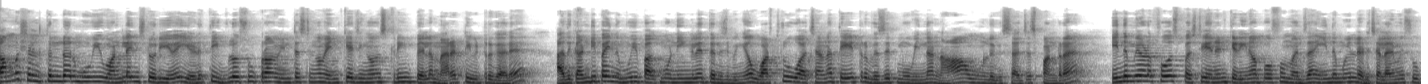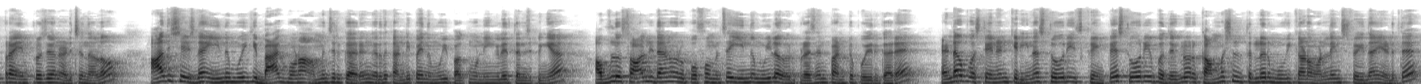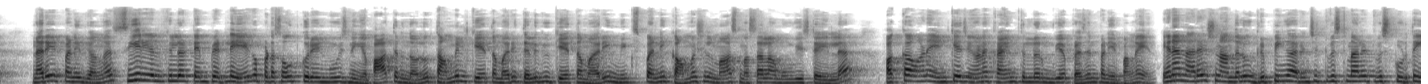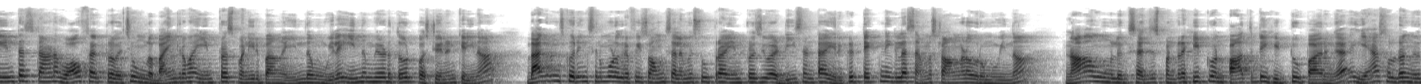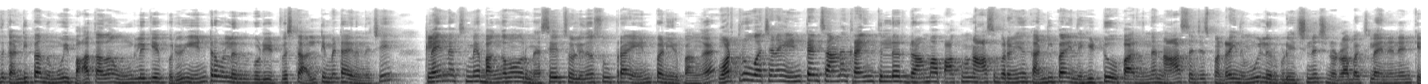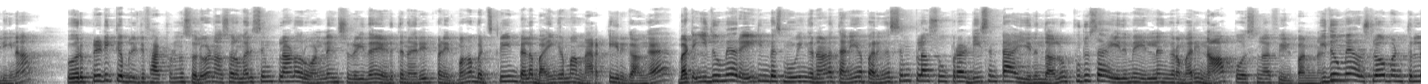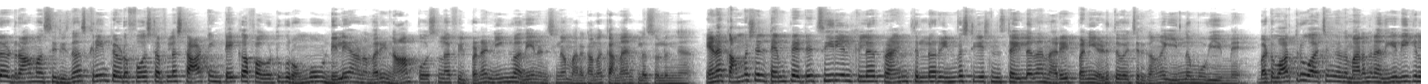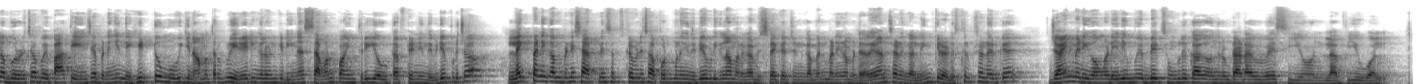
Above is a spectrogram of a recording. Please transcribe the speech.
கமர்ஷியல் த்ரில்லர் மூவி ஒன்லைன் ஸ்டோரியை எடுத்து இவ்வளோ சூப்பராகவும் இன்ட்ரெஸ்டிங்காகவும் என்கேஜிங்காகவும் ஸ்க்ரீன் பிளேல மிரட்டி விட்டுருக்காரு. அது கண்டிப்பாக இந்த மூவி பார்க்கும்போது நீங்களே தெரிஞ்சுப்பீங்க. ஒர்த் டு வாட்சான தேட்டர் விசிட் மூவின்னு தான் நான் உங்களுக்கு சஜஸ்ட் பண்ணுறேன் இந்த மூவியோட ஃபர்ஸ்ட் ஃபஸ்ட்டு என்னென்னு கேட்டிங்கன்னா பர்ஃபார்மன்ஸ் தான் இந்த மூவியில் நடிச்ச எல்லாருமே சூப்பராக இம்ப்ரெசிவாக நடிச்சிருந்தாலும் ஆதிசேஷ் தான் இந்த மூவிக்கு பேக் போனால் அமைஞ்சிருக்காருங்கிறது கண்டிப்பாக இந்த மூவி பார்க்கும்போது நீங்களே தெரிஞ்சுப்பீங்க. அவ்வளோ சாலிடான ஒரு பெர்ஃபார்மன்ஸை இந்த மூவியில் அவர் ப்ரெசென்ட் பண்ணிட்டு போயிருக்காரு. ரெண்டாவது ஃபஸ்ட் என்னென்னு கேட்டிங்கன்னா ஸ்டோரி ஸ்க்ரீன் பிளே ஸ்டோரியை பொறுத்தவரைக்கும் ஒரு கமர்ஷியல் த்ரில்லர் மூவிக்கான ஒன்லைன் ஸ்டோரி தான் எடுத்து நரேட் பண்ணியிருக்காங்க சீரியல் கில்லர் டெம்ப்ளேட்டில் ஏகப்பட்ட சவுத் கொரியன் மூவிஸ் நீங்கள் பார்த்துருந்தாலும் தமிழுக்கு ஏற்ற மாதிரி தெலுங்குக்கு ஏற்ற மாதிரி மிக்ஸ் பண்ணி கமர்ஷியல் மாஸ் மசாலா மூவி ஸ்டைலில் பக்காவான என்கேஜிங்கான கிரைம் த்ரில்லர் மூவியை ப்ரெசென்ட் பண்ணியிருப்பாங்க. ஏன்னா நரேஷன் அந்தளவு கிரிப்பிங்காக இருந்துச்சு. ட்விஸ்ட் மேலே ட்விஸ்ட் கொடுத்து இன்ட்ரெஸ்டான வாவ் ஃபேக்டரை வச்சு உங்களை பயங்கரமாக இம்ப்ரெஸ் பண்ணியிருப்பாங்க இந்த மூவியில் இந்த மூவியோட தேர்ட் ஃபஸ்ட் என்னன்னு கேட்டிங்கன்னா பேக்ரவுண்ட் ஸ்கோரிங் சினிமோகிராஃபி சாங்ஸ் எல்லாமே சூப்பராக இம்ப்ரெசிவாக டீசெண்டாக இருக்குது டெக்னிக்கலாக செம்ம ஸ்ட்ராங்கான ஒரு மூவி தான் நான் உங்களுக்கு சஜஸ்ட் பண்ணுறேன் ஹிட் ஒன் பார்த்துட்டு ஹிட் டூ பாருங்கள் ஏன் சொல்கிறேங்கிறது கண்டிப்பாக அந்த மூவி பார்த்தா தான் உங்களுக்கே புரியும். இன்டர்வலில் இருக்கக்கூடிய ட்விஸ்ட் அல்டிமேட்டாக இருந்துச்சு. கிளைமேக்ஸுமே பங்கமாக ஒரு மெசேஜ் சொல்லி தான் சூப்பராக என் பண்ணியிருப்பாங்க ஒருத்தர் வச்சனா இன்டென்ஸான கிரைம் த்ரில்லர் ட்ராமா பார்க்கணும்னு ஆசைப்படுறவங்க கண்டிப்பாக இந்த ஹிட் டூ பாருங்க நான் சஜஸ்ட் பண்ணுறேன் இந்த மூவியில் இருக்கக்கூடிய சின்ன சின்ன ட்ராபேக்ஸ்லாம் என்னென்னு கேட்டிங்கன்னா ஒரு ப்ரிடிக்டபிலிட்டி ஃபேக்டர்னு சொல்லுவேன். நான் சொன்ன மாதிரி சிம்பிளான ஒரு ஒன்லைன் ஸ்டோரி தான் எடுத்து நரேட் பண்ணியிருப்பாங்க. பட் ஸ்க்ரீன் பேல பயங்கரமாக மிரட்டி இருக்காங்க. பட் இதுவுமே ஒரு எயிட்டீன் பிளஸ் மூவிங்கிறனால தனியாக பாருங்க. சிம்பிளாக சூப்பராக டீசெண்டாக இருந்தாலும் புதுசாக எதுவுமே இல்லைங்கிற மாதிரி நான் பர்சனலாக ஃபீல் பண்ணேன். இதுவுமே ஒரு ஸ்லோ பண்ட் த்ரில்லர் ட்ராமா சீரிஸ் தான். ஸ்க்ரீன் பிளேயோட ஃபர்ஸ்ட் ஆஃப்ல ஸ்டார்டிங் டேக் ஆஃப் ஆகிறதுக்கு ரொம்பவும் டிலே ஆன மாதிரி நான் பர்சனலாக ஃபீல் பண்ணேன். நீங்களும் அதே நினச்சிங்கன்னா மறக்காம கமெண்ட்ல சொல்லுங்க. ஏன்னா commercial templated serial killer crime thriller investigation ஸ்டைலில் தான் நரேட் பண்ணி எடுத்து வச்சிருக்காங்க இந்த மூவியுமே பட் வார் த்ரூ வாட்சுங்கிறத மறந்துடாதீங்க. வீக்கில் போரிச்சா போய் பார்த்து என்ஜாய் பண்ணுங்க. இந்த ஹிட் மூவிக்கு நம்ம தரக்கூடிய ரேட்டிங் கேட்டிங்கன்னா seven point three out of ten இந்த வீடியோ பிடிச்சா லைக் பண்ணி கம்பெனி ஷேர் பண்ணி சப்ஸ்கிரைப் பண்ணி சப்போர்ட் பண்ணி இந்த வீடியோ பிடிக்கலாம் மறக்காம டிஸ்லைக் வச்சு கமெண்ட் பண்ணி நம்ம டெலிகிராம் சேனல் லிங்க் டிஸ்கிரிப்ஷன் இருக்கு. ஜாயின் பண்ணிக்கோங்க. டெய்லி அப்டேட்ஸ் உங்களுக்காக வந்துடும். Ta ta see you and love you all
